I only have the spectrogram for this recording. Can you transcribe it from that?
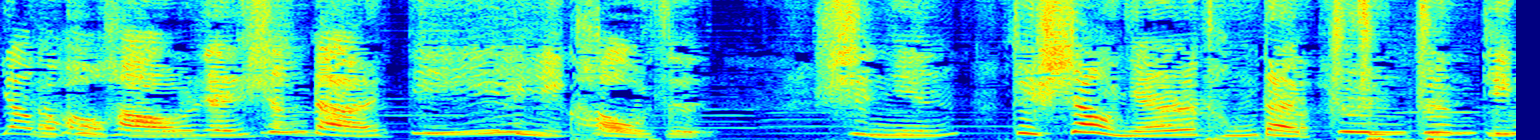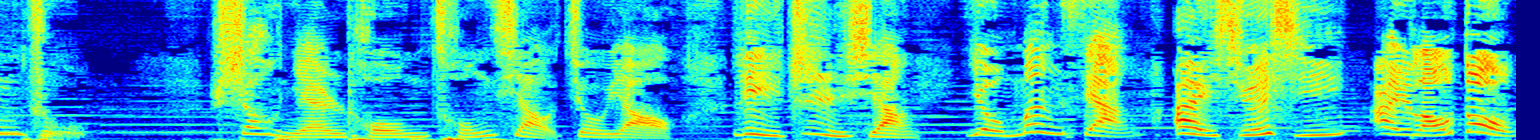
要扣好人生的第一粒扣子，是您对少年儿童的谆谆叮嘱。少年儿童从小就要立志向、有梦想、爱学习、爱劳动、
